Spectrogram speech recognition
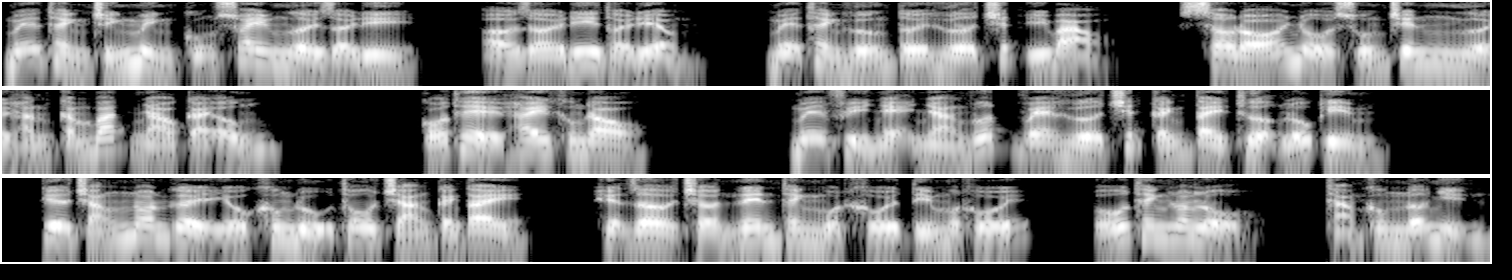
Mễ Thành chính mình cũng xoay người rời đi, ở rời đi thời điểm, Mễ Thành hướng tới hứa chết ý bảo, sau đó nhổ xuống trên người hắn cắm bát nháo cái ống. Có thể hay không đau? Mễ phỉ nhẹ nhàng vuốt ve hứa chiếc cánh tay thượng lỗ kim. Kia trắng non gầy yếu không đủ thô tráng cánh tay, hiện giờ trở nên thanh một khối tím một khối, ố thanh loang lổ, thảm không nỡ nhìn.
